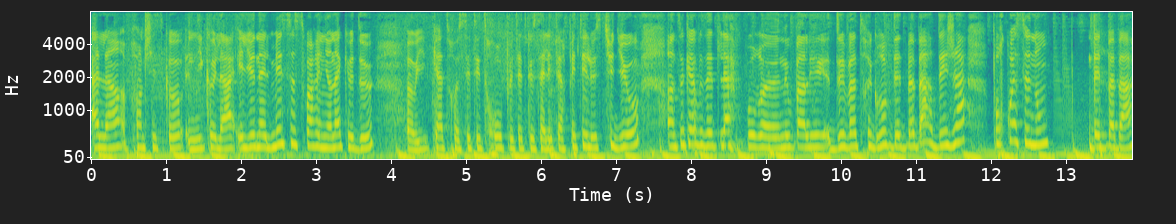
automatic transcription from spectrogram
Alain, Francisco, Nicolas et Lionel. Mais ce soir, il n'y en a que deux. Ah oui, quatre, c'était trop. Peut-être que ça allait faire péter le studio. En tout cas, vous êtes là pour euh, nous parler de votre groupe Dead Babar. Déjà, pourquoi ce nom Dead Babar?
